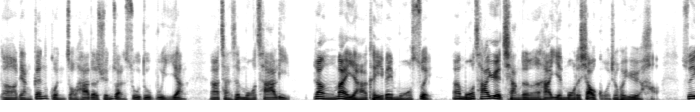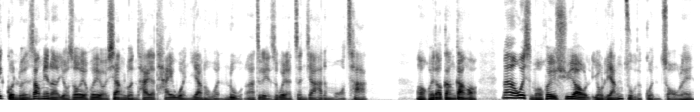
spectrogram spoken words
呃两根滚轴它的旋转速度不一样，那产生摩擦力，让麦芽可以被磨碎。那摩擦越强的呢，它研磨的效果就会越好。所以滚轮上面呢，有时候也会有像轮胎的胎纹一样的纹路，那这个也是为了增加它的摩擦。哦，回到刚刚哦，那为什么会需要有两组的滚轴嘞？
